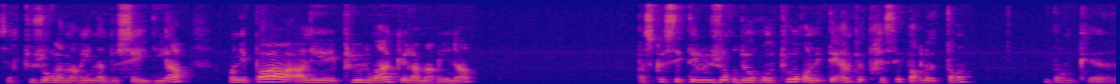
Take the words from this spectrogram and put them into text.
C'est toujours la marina de Saidia. On n'est pas allé plus loin que la marina parce que c'était le jour de retour, on était un peu pressé par le temps. Donc, euh,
